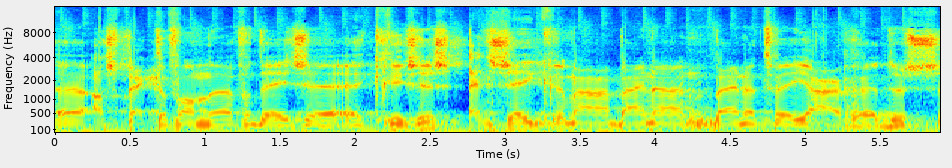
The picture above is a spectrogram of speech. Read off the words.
uh, aspecten van, uh, van deze uh, crisis. En zeker na bijna, bijna twee jaar. dus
